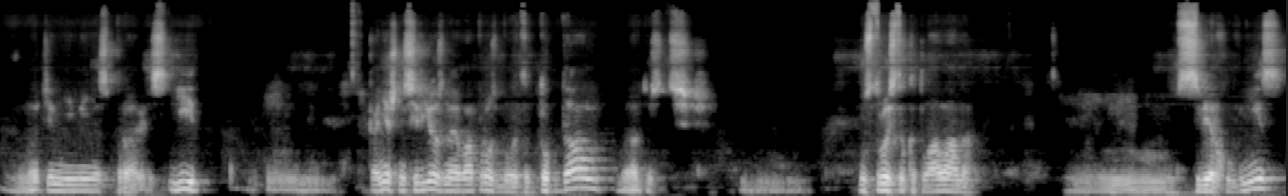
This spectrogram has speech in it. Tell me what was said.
но тем не менее справились. И, конечно, серьезный вопрос был этот топ-даун, да, то есть устройство котлована сверху вниз.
